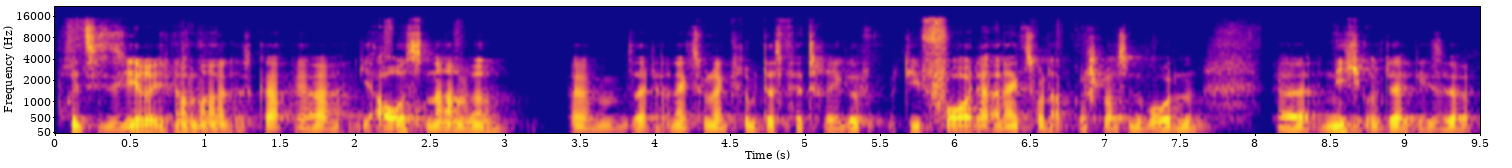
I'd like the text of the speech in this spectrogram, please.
präzisiere ich nochmal, es gab ja die Ausnahme ähm, seit der Annexion der Krim, dass Verträge, die vor der Annexion abgeschlossen wurden, äh, nicht unter diese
